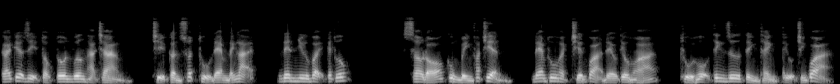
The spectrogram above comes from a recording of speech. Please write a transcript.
cái kia dị tộc tôn vương hạ tràng chỉ cần xuất thủ đem đánh lại nên như vậy kết thúc. Sau đó cùng bình phát triển đem thu hoạch chiến quả đều tiêu hóa thủ hộ tinh dư tỉnh thành tựu chính quả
